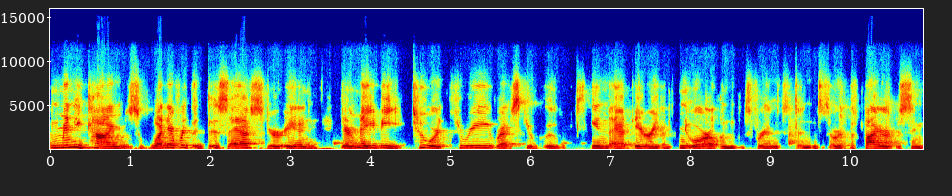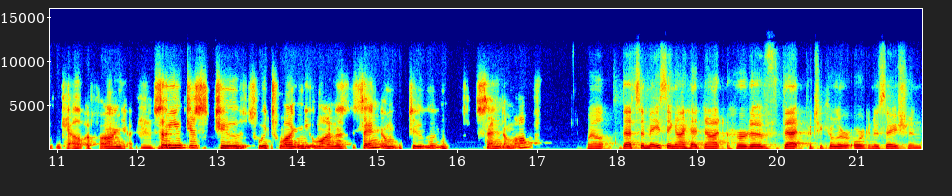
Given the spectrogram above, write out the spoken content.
many times, whatever the disaster in, there may be two or three rescue groups in that area, New Orleans, for instance, or the fires in California. Mm-hmm. So you just choose which one you want to send them to and send them off. Well, that's amazing. I had not heard of that particular organization.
